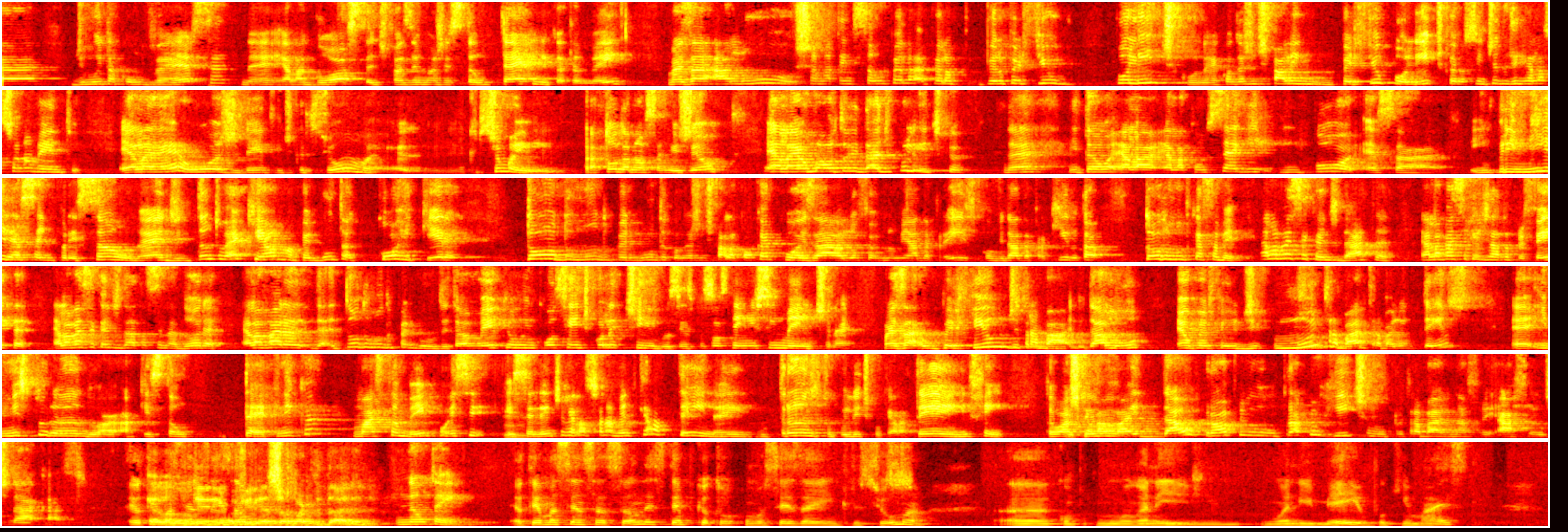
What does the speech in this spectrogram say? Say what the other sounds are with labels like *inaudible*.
de muita conversa, né? Ela gosta de fazer uma gestão técnica também, mas a, a Lu chama atenção pela, pela, pelo perfil político, né? Quando a gente fala em perfil político, é no sentido de relacionamento. Ela é hoje, dentro de Criciúma, é, Criciúma e para toda a nossa região, ela é uma autoridade política. Né? Então ela, ela consegue impor essa, imprimir essa impressão, né? De, tanto é que é uma pergunta corriqueira. Todo mundo pergunta quando a gente fala qualquer coisa, ah, a Lu foi nomeada para isso, convidada para aquilo, tal. Todo mundo quer saber. Ela vai ser candidata? Ela vai ser candidata a prefeita? Ela vai ser candidata a senadora? Ela vai. Todo mundo pergunta. Então é meio que um inconsciente coletivo, assim, as pessoas têm isso em mente, né? Mas a, o perfil de trabalho da Lu é um perfil de muito trabalho, trabalho intenso, é, e misturando a, a, questão técnica, mas também com esse hum. excelente relacionamento que ela tem, né? O trânsito político que ela tem, enfim. Então, eu acho eu que ela uma... vai dar o próprio, o próprio ritmo para o trabalho na frente, à frente da CAF. ela não sensação... tem nenhuma filiação partidária, né? Não tem. Eu tenho uma sensação, nesse tempo que eu estou com vocês aí em Criciúma, uh, com um ano, e, um ano e meio, um pouquinho mais,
